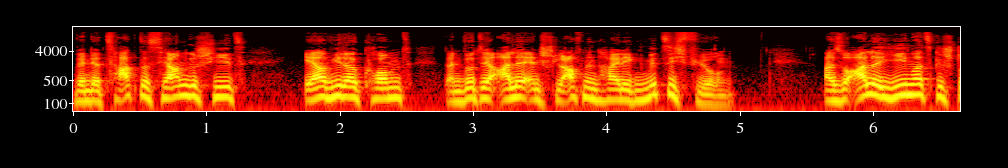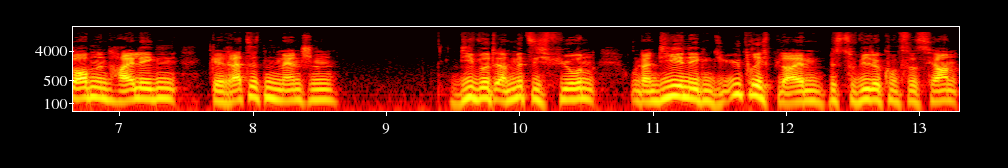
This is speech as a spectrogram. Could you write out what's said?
wenn der Tag des Herrn geschieht, er wiederkommt, dann wird er alle entschlafenen Heiligen mit sich führen. Also alle jemals gestorbenen Heiligen, geretteten Menschen, die wird er mit sich führen und an diejenigen, die übrig bleiben bis zur Wiederkunft des Herrn,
